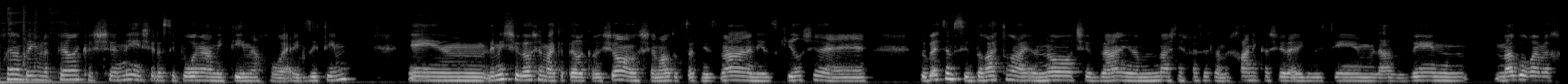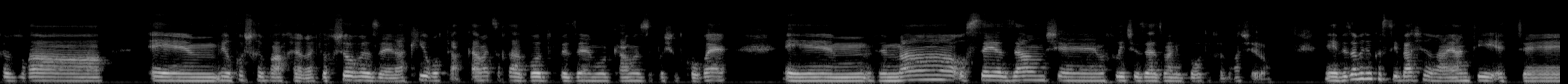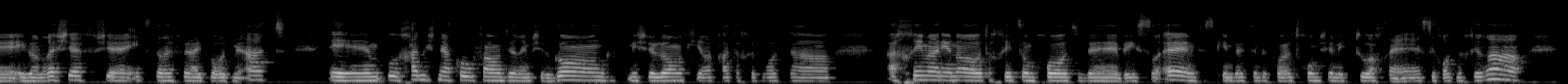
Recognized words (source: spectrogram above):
ברוכים הבאים לפרק השני של הסיפורים האמיתיים מאחורי האקזיטים. למי שלא שמע את הפרק הראשון, או שמע אותו קצת מזמן, אני אזכיר שזו בעצם סדרת רעיונות שבה אני ממש נכנסת למכניקה של האקזיטים, להבין מה גורם לחברה לרכוש חברה אחרת, לחשוב על זה, להכיר אותה, כמה צריך לעבוד בזה מול כמה זה פשוט קורה, ומה עושה יזם שמחליט שזה הזמן למכור את החברה שלו. וזו בדיוק הסיבה שראיינתי את אילון רשף, שהצטרף אליי פה עוד מעט. הוא אחד משני ה-co-founders של גונג, מי שלא מכיר, אחת החברות הכי מעניינות, הכי צומחות בישראל, מתעסקים בעצם בכל התחום של ניתוח שיחות מכירה.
